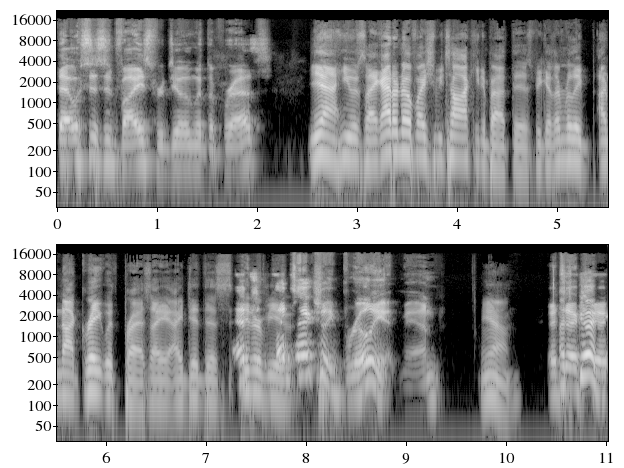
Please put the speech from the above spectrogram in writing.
that was his advice for dealing with the press. Yeah, he was like, I don't know if I should be talking about this because I'm really I'm not great with press. I, I did this That's, interview. that's actually brilliant, man. yeah. It's That's actually good.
